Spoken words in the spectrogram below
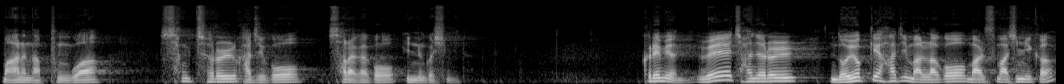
많은 아픔과 상처를 가지고 살아가고 있는 것입니다. 그러면 왜 자녀를 노엽게 하지 말라고 말씀하십니까?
